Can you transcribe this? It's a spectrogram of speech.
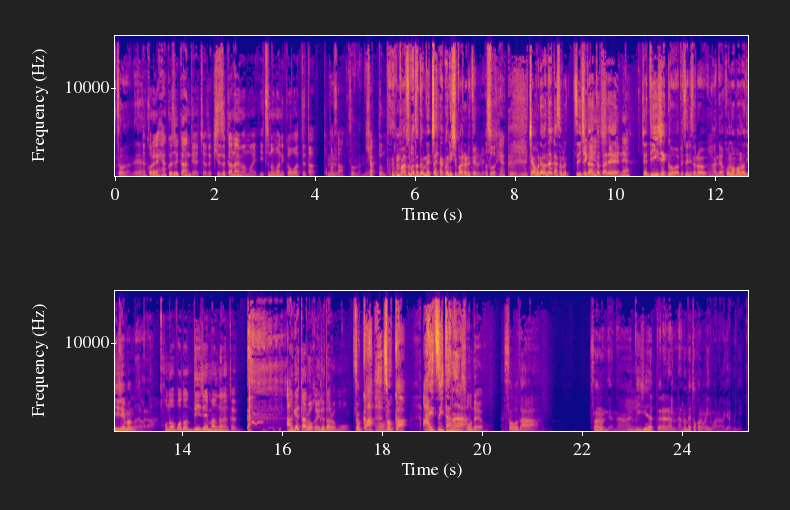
そうだね。これが100時間でやっちゃうと気づかないままいつの間にか終わってたとかさ。うん、そうだね。100分も。松本くんめっちゃ100に縛られてるね。そう、100。じゃあ俺はなんかそのツイッターとかで、でね、じゃあ DJ くんは別にその、うん、あの、ほのぼの DJ 漫画だから。ほのぼの DJ 漫画なんか、あげ太郎がいるだろ、もう。そっか、うん、そっか。あいついたな。そうだよ。そうだ。そうなんだよな。うん、DJ だったらラノベとかの方がいいのかな、逆に。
